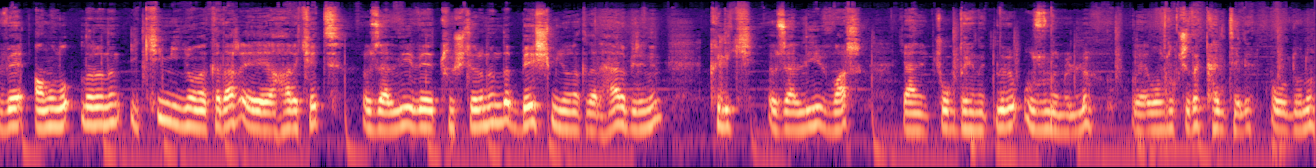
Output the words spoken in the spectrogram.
ve analoglarının 2 milyona kadar e, hareket özelliği ve tuşlarının da 5 milyona kadar her birinin klik özelliği var. Yani çok dayanıklı ve uzun ömürlü ve oldukça da kaliteli olduğunu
